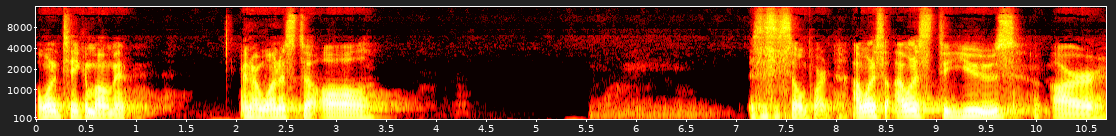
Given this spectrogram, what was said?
I want to take a moment and I want us to all This is so important. I want, us, I want us to use our,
